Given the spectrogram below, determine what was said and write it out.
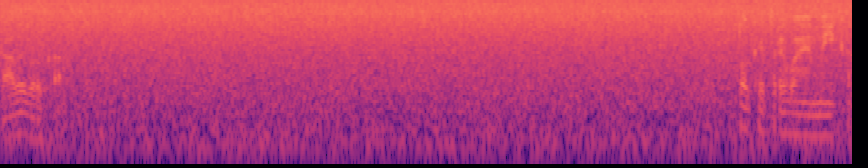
кави в руках. Поки триває мийка,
